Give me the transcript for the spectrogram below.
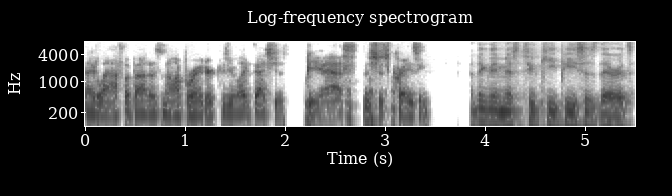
I laugh about as an operator because you're like, that's just BS. That's just crazy. I think they missed two key pieces there. It's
